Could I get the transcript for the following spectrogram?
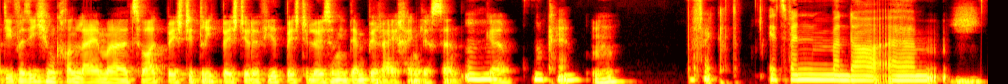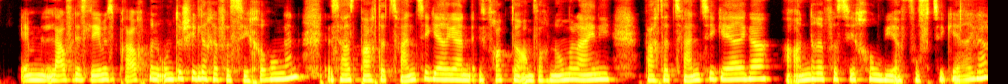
die Versicherung kann leider mal zweitbeste, drittbeste oder viertbeste Lösung in dem Bereich eigentlich sein. Mhm. Gell? Okay. Mhm. Perfekt. Jetzt, wenn man da ähm, im Laufe des Lebens braucht man unterschiedliche Versicherungen. Das heißt, braucht der 20-Jährige, ich frage da einfach nochmal eine, braucht der 20-Jährige eine andere Versicherung wie ein 50-Jähriger?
